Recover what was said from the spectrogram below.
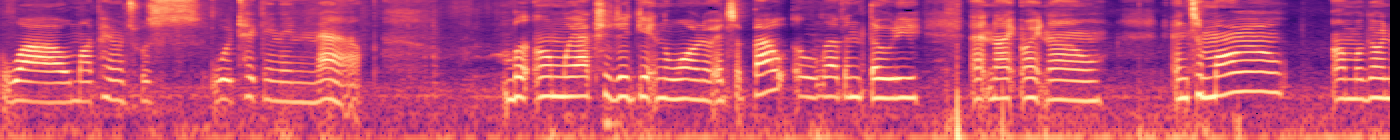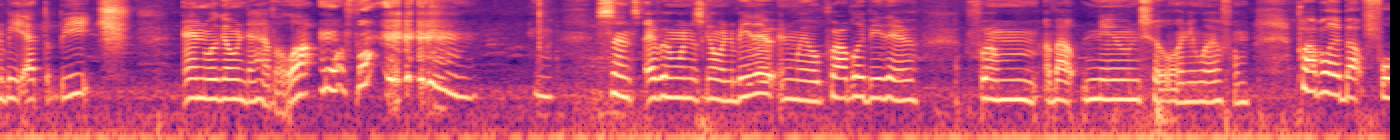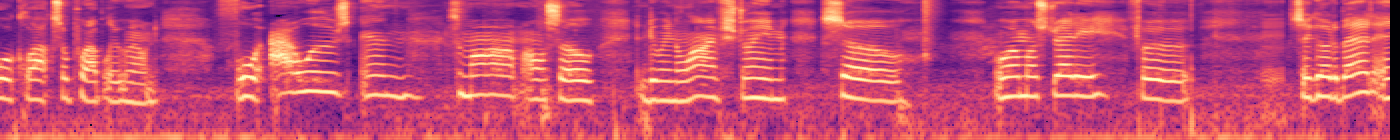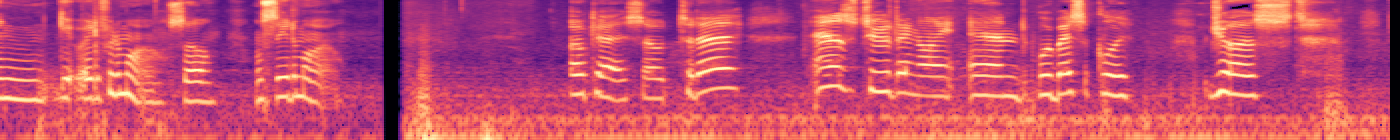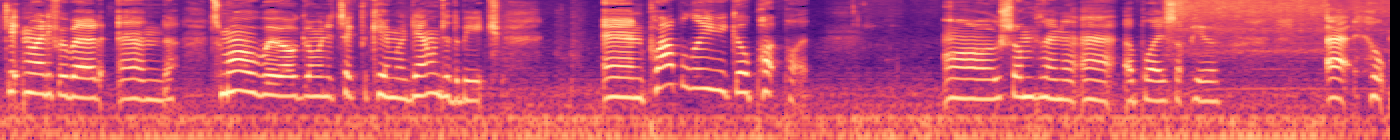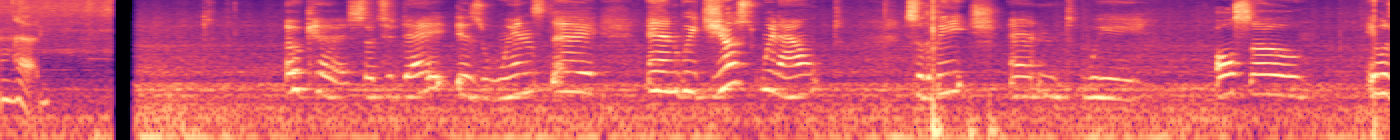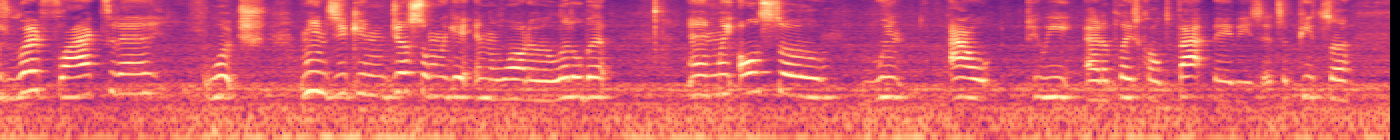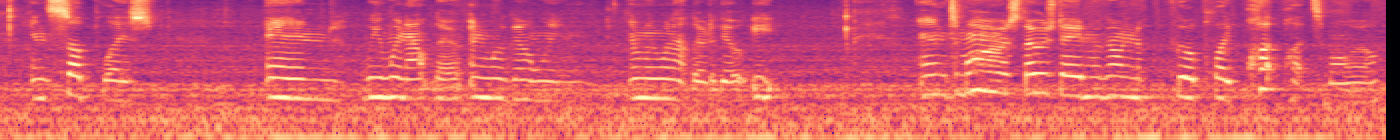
while my parents was were taking a nap. But um we actually did get in the water. It's about 11:30 at night right now. And tomorrow um we're going to be at the beach and we're going to have a lot more fun. Since everyone is going to be there and we will probably be there from about noon till anywhere from probably about four o'clock, so probably around four hours. And tomorrow I'm also doing a live stream, so we're almost ready for to go to bed and get ready for tomorrow. So we'll see you tomorrow. Okay, so today is Tuesday night, and we're basically just getting ready for bed. And tomorrow we are going to take the camera down to the beach and probably go putt putt or something at a place up here at Hilton Head. Okay, so today is Wednesday, and we just went out to the beach, and we also it was red flag today, which means you can just only get in the water a little bit. And we also went out to eat at a place called Fat Baby's. It's a pizza and sub place. And we went out there and we're going and we went out there to go eat. And tomorrow is Thursday and we're going to go play putt putt tomorrow.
